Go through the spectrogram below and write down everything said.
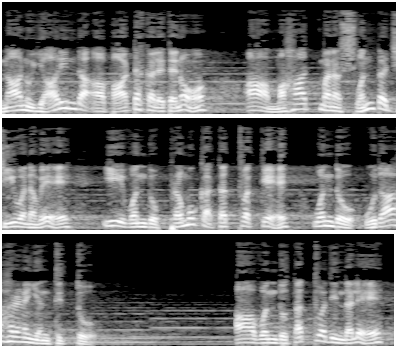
ನಾನು ಯಾರಿಂದ ಆ ಪಾಠ ಕಲಿತೆನೋ, ಆ ಮಹಾತ್ಮನ ಸ್ವಂತ ಜೀವನವೇ ಈ ಒಂದು ಪ್ರಮುಖ ತತ್ವಕ್ಕೆ ಒಂದು ಉದಾಹರಣೆಯಂತಿತ್ತು. ಆ ಒಂದು ತತ್ವದಿಂದಲೇ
